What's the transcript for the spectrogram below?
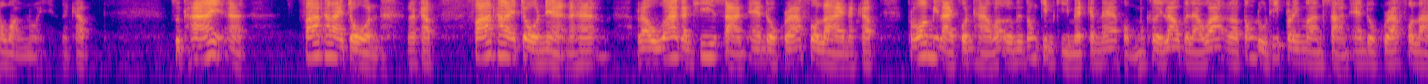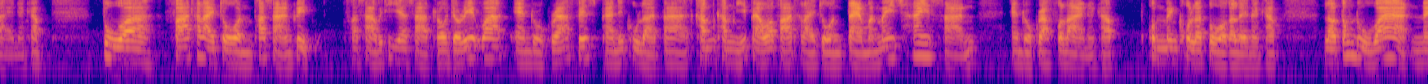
ระวังหน่อยนะครับ สุดท้ายอะฟ้าทลายโจรนะครับ ฟ้าทลายโจรเนี่ยนะฮะเราว่ากันที่สารแอนโดกราฟโฟไลน์นะครับ เพราะว่ามีหลายคนถามว่าเออมันต้องกินกี่เม็ดกันแน่ ผมเคยเล่าไปแล้วว่าเราต้องดูที่ปริมาณสารแอนโดกราฟโฟไลน์นะครับ ตัวฟ้าทลายโจรภาษาอังกฤษ ภาษาวิทยาศาสตร์ เราจะเรียกว่า andrographis paniculata คำคำนี้แปลว่าฟ้าทลายโจรแต่มันไม่ใช่สาร andrographoline นะครับคนเป็นคนละตัวกันเลยนะครับ เราต้องดูว่าใน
